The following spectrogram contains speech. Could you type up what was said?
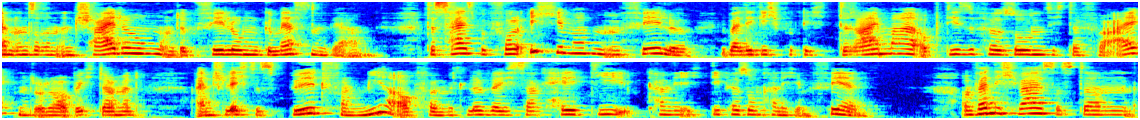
an unseren Entscheidungen und Empfehlungen gemessen werden. Das heißt, bevor ich jemandem empfehle, überlege ich wirklich dreimal, ob diese Person sich dafür eignet oder ob ich damit ein schlechtes Bild von mir auch vermittle, weil ich sage, hey, die kann ich, die Person kann ich empfehlen. Und wenn ich weiß, dass dann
